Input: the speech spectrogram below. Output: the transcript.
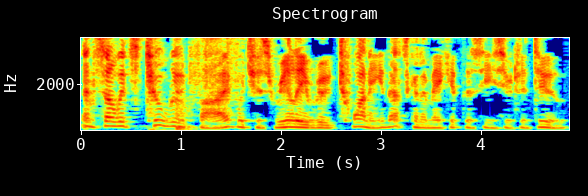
And so it's 2 root 5, which is really root 20. That's going to make it this easier to do.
